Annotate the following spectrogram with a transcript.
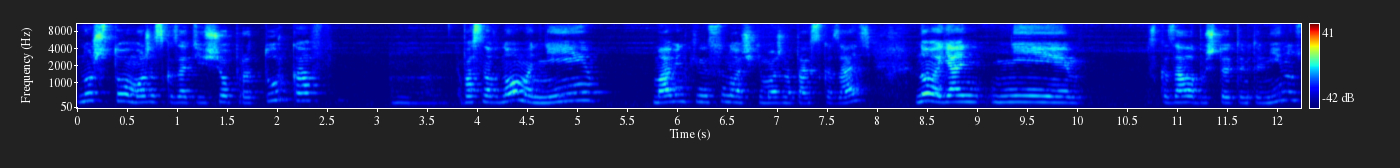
ну что можно сказать еще про турков? В основном они маменькины сыночки, можно так сказать. Но я не сказала бы, что это, это минус.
